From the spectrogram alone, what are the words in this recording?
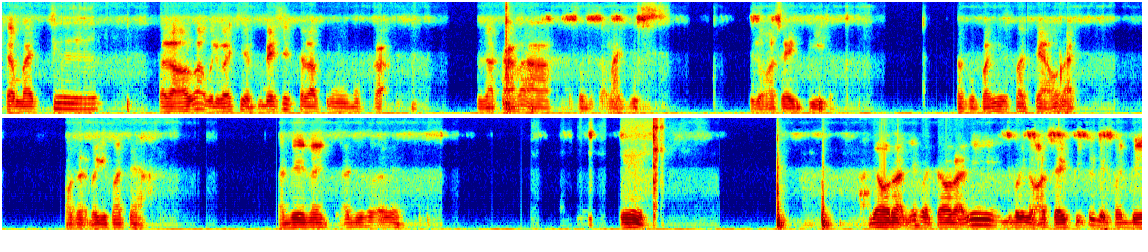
akan baca Kalau Allah boleh baca. Tapi biasa kalau aku buka Zakara Atau buka majlis Duduk masa MP Aku panggil Fatihah Aurat Orang tak bagi fatihah. Ada lain, ada soalan lain? Hmm. Dia aurat ni, fatihah aurat ni, dia bagi nak asal tu daripada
